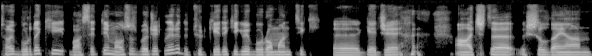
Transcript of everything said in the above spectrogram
Tabii buradaki bahsettiğim Ağustos böcekleri de Türkiye'deki gibi bu romantik e, gece ağaçta ışıldayan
